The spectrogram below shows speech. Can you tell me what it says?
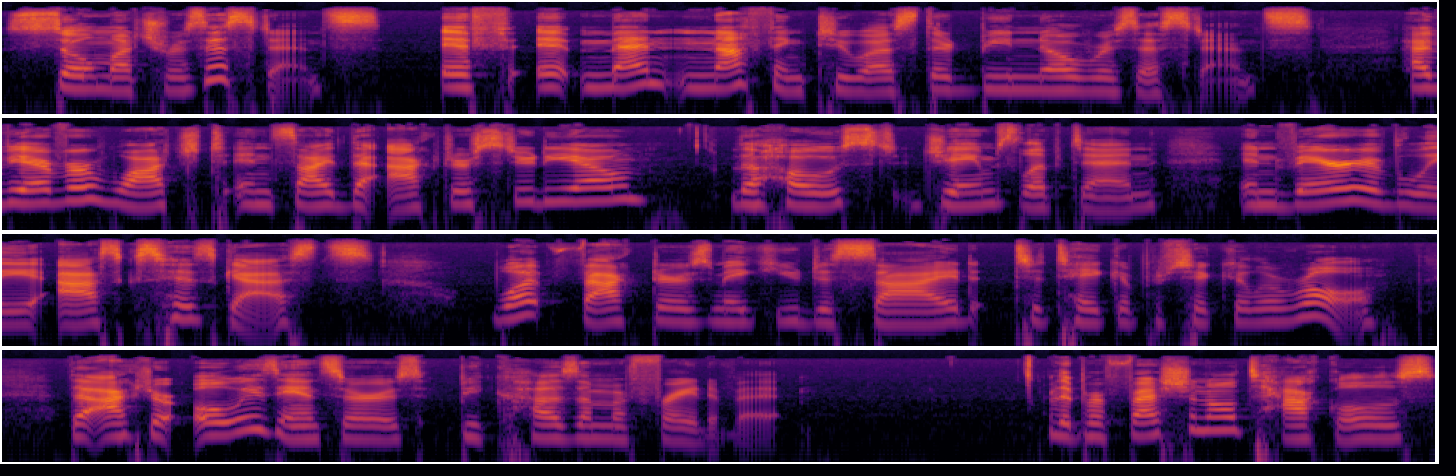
so much resistance. If it meant nothing to us, there'd be no resistance. Have you ever watched Inside the Actor Studio? The host, James Lipton, invariably asks his guests, what factors make you decide to take a particular role? The actor always answers, because I'm afraid of it. The professional tackles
